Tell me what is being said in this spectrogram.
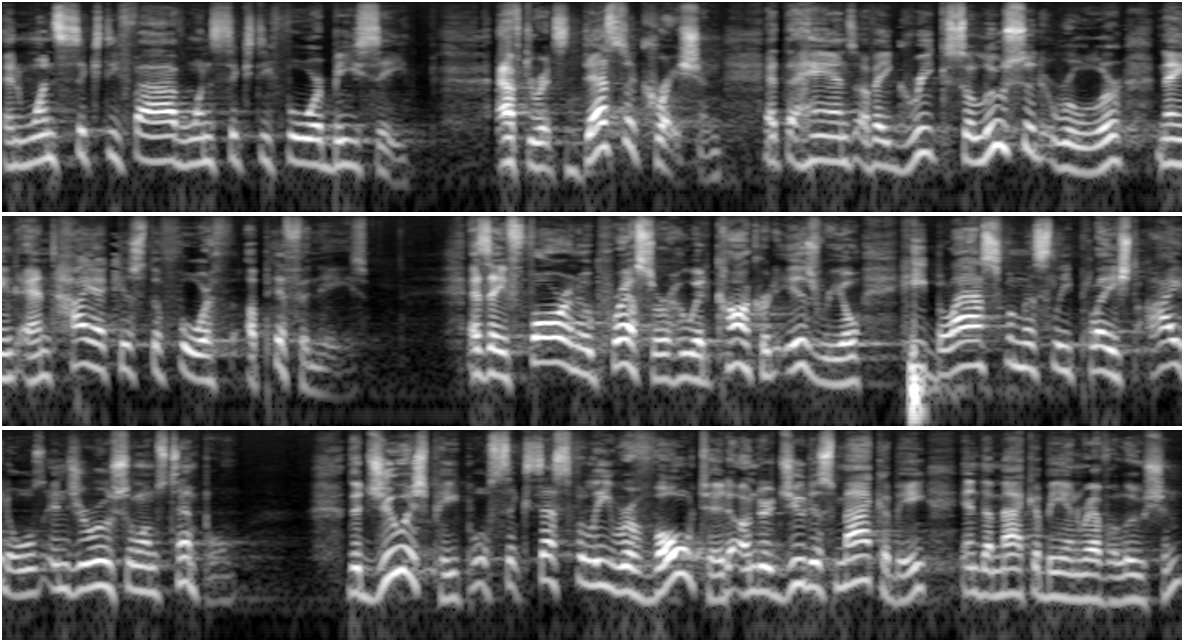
in 165 164 BC after its desecration at the hands of a Greek Seleucid ruler named Antiochus IV Epiphanes. As a foreign oppressor who had conquered Israel, he blasphemously placed idols in Jerusalem's temple. The Jewish people successfully revolted under Judas Maccabee in the Maccabean Revolution,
